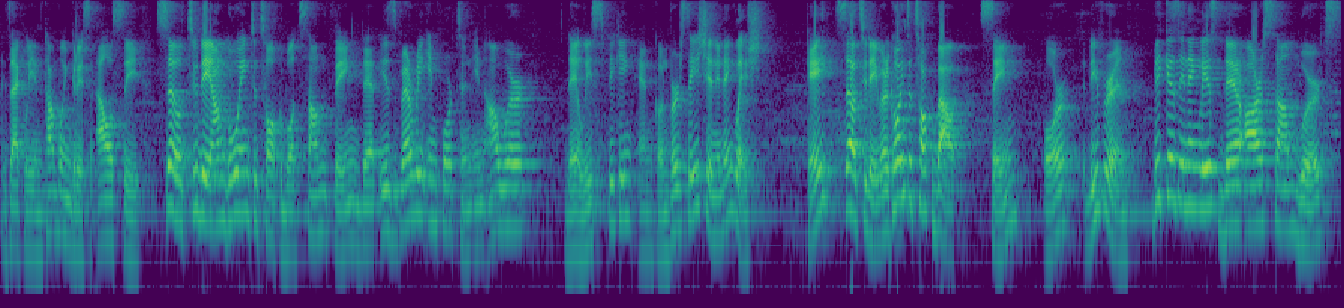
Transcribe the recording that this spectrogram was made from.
exactly in Campo Inggris LC. So today I'm going to talk about something that is very important in our daily speaking and conversation in English. Okay, so today we're going to talk about same or different because in English there are some words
